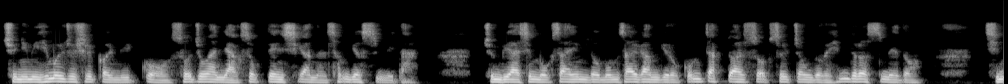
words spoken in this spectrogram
주님이 힘을 주실 걸 믿고 소중한 약속된 시간을 섬겼습니다. 준비하신 목사님도 몸살 감기로 꼼짝도 할 수 없을 정도로 힘들었음에도 진,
